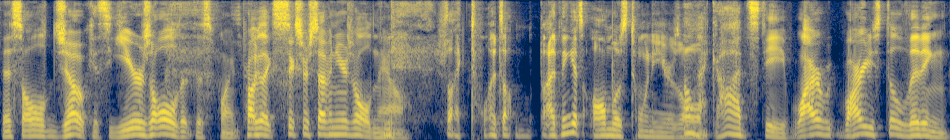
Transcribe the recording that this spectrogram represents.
This old joke is years old at this point. Probably like six or seven years old now. It's like it's, I think it's almost 20 years old. oh my God, Steve! Why are why are you still living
